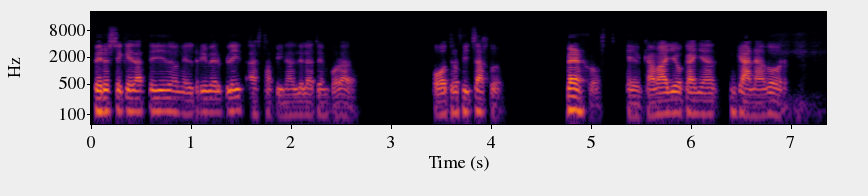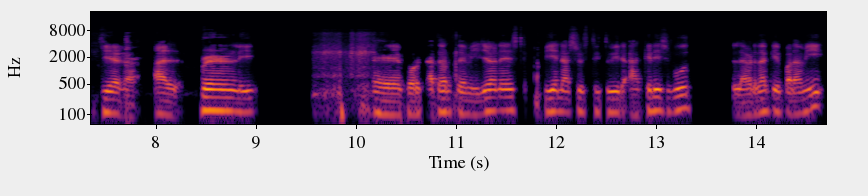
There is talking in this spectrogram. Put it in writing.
pero se queda cedido en el River Plate hasta final de la temporada. Otro fichaje, Berghost, el caballo ganador, llega al Burnley eh, por 14 millones, viene a sustituir a Chris Wood. La verdad que para mí,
